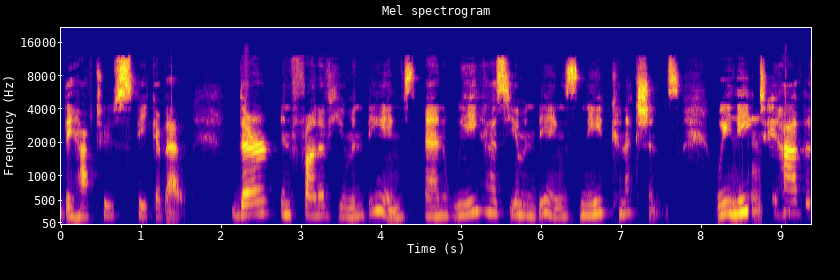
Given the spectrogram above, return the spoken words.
they have to speak about, they're in front of human beings and we as human beings need connections. We mm-hmm. need to have the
